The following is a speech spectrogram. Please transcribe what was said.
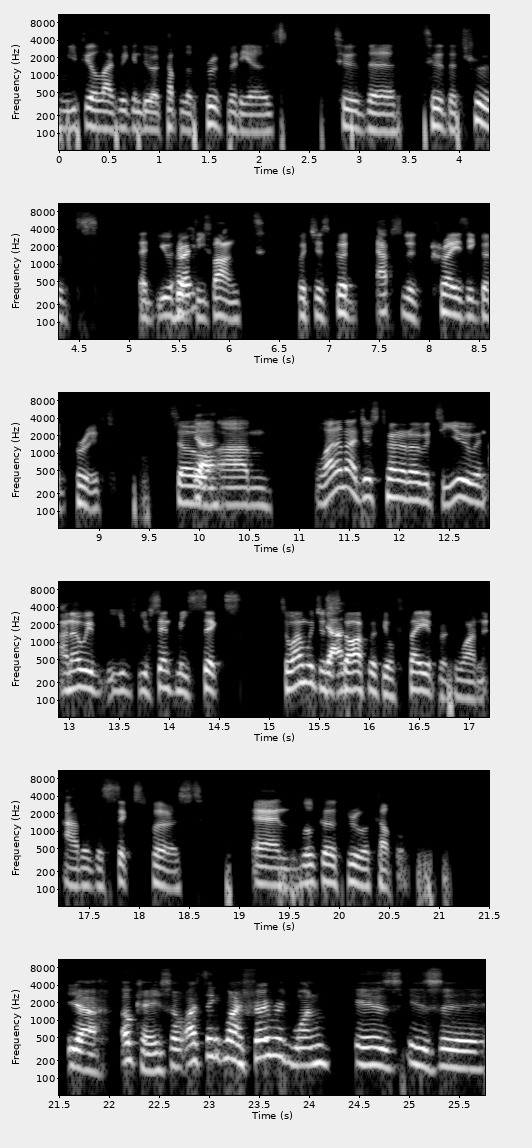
we feel like we can do a couple of proof videos to the to the truths that you have debunked, which is good, absolute crazy good proof. So Yeah. um, why don't I just turn it over to you? And I know we've you've, you've sent me six, so why don't we just Yeah. start with your favorite one out of the six first, and we'll go through a couple. Yeah. Okay. So I think my favorite one is is uh,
